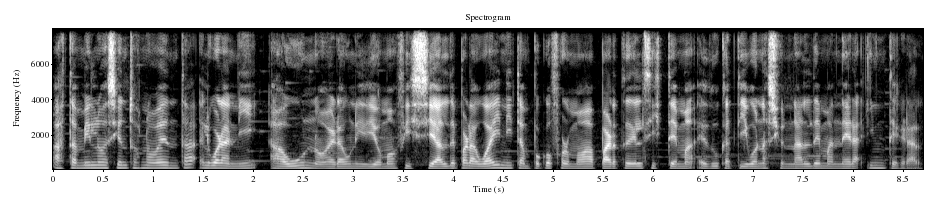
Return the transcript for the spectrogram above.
Hasta 1990 el guaraní aún no era un idioma oficial de Paraguay ni tampoco formaba parte del sistema educativo nacional de manera integral.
